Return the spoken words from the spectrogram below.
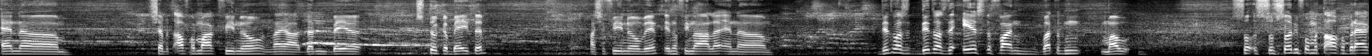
En ehm, ze hebben het afgemaakt, 4-0. Nou ja, dan ben je stukken beter. Als je 4-0 wint in een finale. En ehm, dit was, dit was de eerste van wat het. Maar. So, so- sorry voor mijn taalgebruik.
